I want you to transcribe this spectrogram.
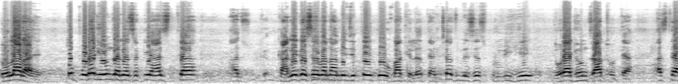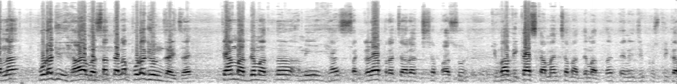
डोलार आहे तो पुढे घेऊन जाण्यासाठी आज त्या आज कानेकर साहेबांना आम्ही जिथे इथे उभा केलं त्यांच्याच मिसेस पूर्वी हे धोरा घेऊन जात होत्या. आज त्यांना पुढं घे- ह्या वसात त्यांना पुढं घेऊन जायचं आहे. त्या माध्यमातून आम्ही ह्या सगळ्या प्रचाराच्या पासून किंवा विकास कामांच्या माध्यमातून त्यांनी जी पुस्तिका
